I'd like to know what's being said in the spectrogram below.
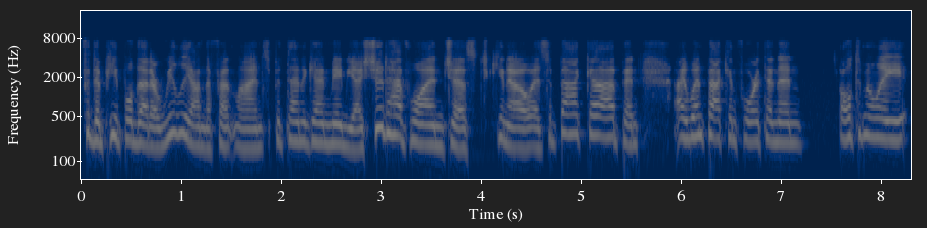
for the people that are really on the front lines. But then again, maybe I should have one just, you know, as a backup. And I went back and forth, and then ultimately,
